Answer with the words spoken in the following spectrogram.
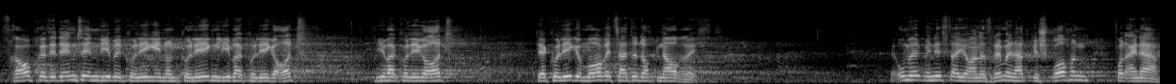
Frau Präsidentin, liebe Kolleginnen und Kollegen, lieber Kollege Ott, lieber Kollege Ott, der Kollege Moritz hatte doch genau recht. Der Umweltminister Johannes Remmel hat gesprochen von einer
